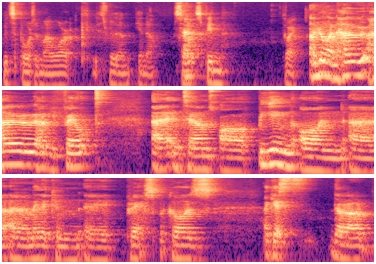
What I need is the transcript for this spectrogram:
good supported my work. It's really, you know, so it's been. Sorry. I know. And how how have you felt uh, in terms of being on uh, an American uh, press? Because I guess there are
